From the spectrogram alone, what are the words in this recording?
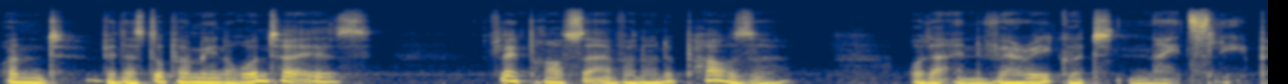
Und wenn das Dopamin runter ist, vielleicht brauchst du einfach nur eine Pause oder ein very good night sleep.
